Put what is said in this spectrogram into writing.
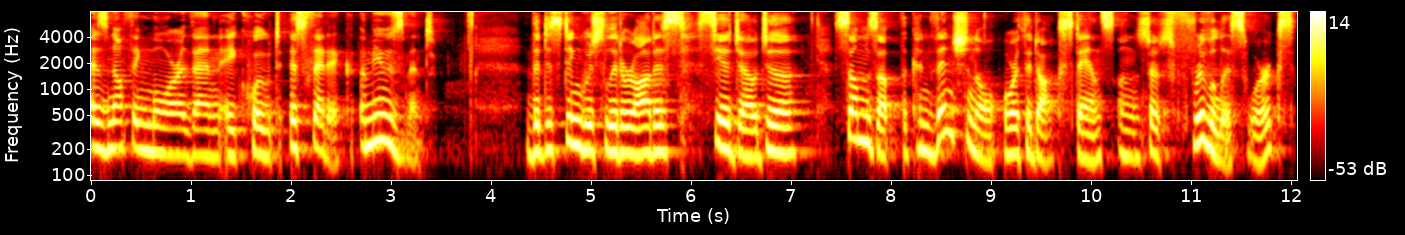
as nothing more than a, quote, aesthetic amusement. The distinguished literatus Xie Zhaozhe sums up the conventional orthodox stance on such frivolous works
